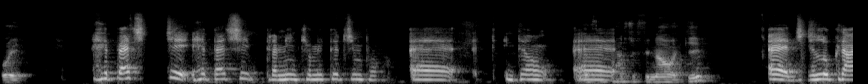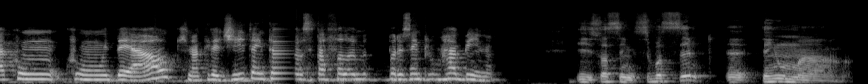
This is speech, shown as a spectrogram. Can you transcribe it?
Oi. Repete, repete para mim que eu me perdi um pouco. É, então, Essa parte final aqui. É, de lucrar com, com o ideal, que não acredita. Então, você está falando, por exemplo, um rabino. Isso, assim, se você é, tem uma,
